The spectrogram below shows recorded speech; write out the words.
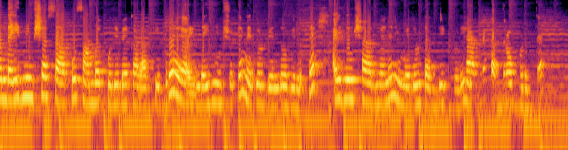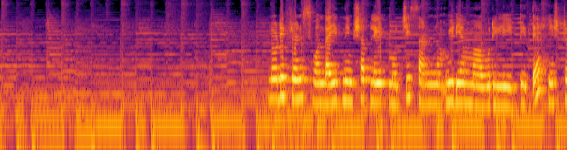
ಒಂದು ಐದು ನಿಮಿಷ ಸಾಕು, ಸಾಂಬಾರು ಕುದಿಬೇಕಾದ್ರೆ ಹಾಕಿದ್ರೆ ಒಂದು ಐದು ನಿಮಿಷಕ್ಕೆ ಮೆದುಳು ಬೆಂದೋಗಿರುತ್ತೆ. ಐದು ನಿಮಿಷ ಆದಮೇಲೆ ನೀವು ಮೆದುಳು ತೆಗ್ದಿಟ್ಬಿಡಿ. ಆದರೆ ಕದ್ರೋಗ್ಬಿಡುತ್ತೆ ನೋಡಿ ಫ್ರೆಂಡ್ಸ್, ಒಂದು ಐದು ನಿಮಿಷ ಪ್ಲೇಟ್ ಮುಚ್ಚಿ ಸಣ್ಣ ಮೀಡಿಯಮ್ ಉರಿಲಿ ಇಟ್ಟಿದ್ದೆ. ಎಷ್ಟು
